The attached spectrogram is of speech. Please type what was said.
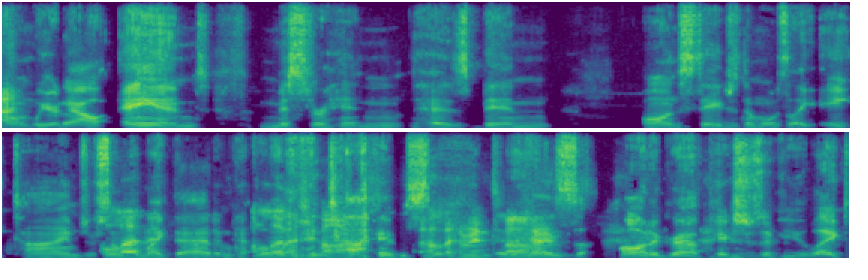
on Weird Al, and Mr. Hinton has been on stage with them. What was it, like eight times or something 11. like that? And 11 eleven, times. times. eleven And it times. has autographed pictures of you like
